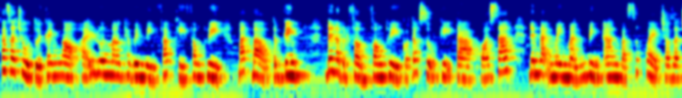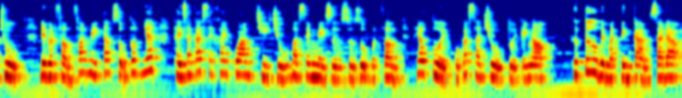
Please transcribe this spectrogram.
Các gia chủ tuổi canh ngọ hãy luôn mang theo bên mình pháp khí phong thủy, bát bảo tâm kinh. Đây là vật phẩm phong thủy có tác dụng kỵ tà, hóa sát, đem lại may mắn, bình an và sức khỏe cho gia chủ. Để vật phẩm phát huy tác dụng tốt nhất, thầy Gia Cát sẽ khai quang, chỉ chú và xem ngày giờ sử dụng vật phẩm theo tuổi của các gia chủ tuổi canh ngọ. Thứ tư về mặt tình cảm gia đạo.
